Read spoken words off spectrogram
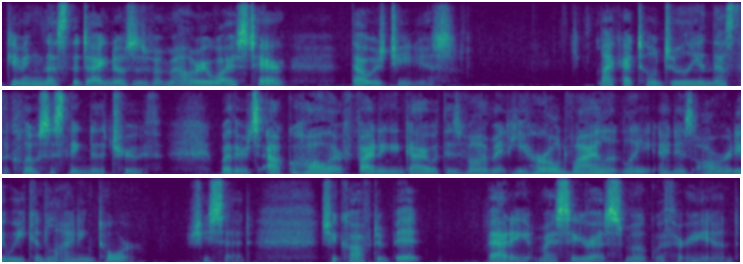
giving us the diagnosis of a Mallory Weiss tear, that was genius. Like I told Julian, that's the closest thing to the truth. Whether it's alcohol or fighting a guy with his vomit, he hurled violently and his already weakened lining tore, she said. She coughed a bit, batting at my cigarette smoke with her hand.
